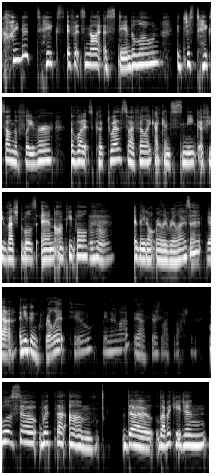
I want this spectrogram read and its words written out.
kind of takes if it's not a standalone, it just takes on the flavor of what it's cooked with. So I feel like I can sneak a few vegetables in on people hmm and they don't really realize it. Yeah, and you can grill it too. I mean, there are a lot. Yeah, there's lots of options. Well, so with the um the Leba Cajun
